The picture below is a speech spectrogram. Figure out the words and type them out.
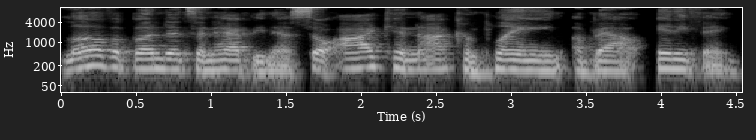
love, abundance, and happiness. So I cannot complain about anything.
